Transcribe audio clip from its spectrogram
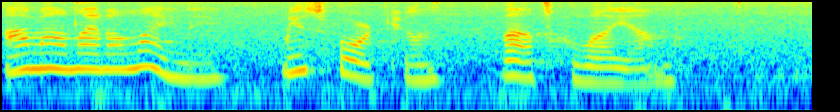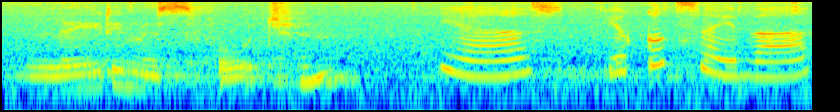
I'm a little lady. Misfortune. That's who I am. Lady Misfortune? Yes, you could say that.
